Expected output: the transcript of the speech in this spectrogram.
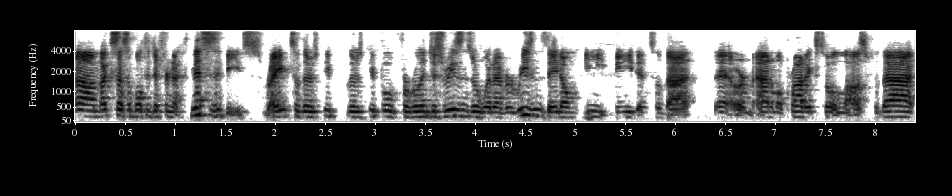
um, accessible to different ethnicities, right? So there's people, there's people for religious reasons or whatever reasons they don't eat meat, and so that uh, or animal products, so it allows for that.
